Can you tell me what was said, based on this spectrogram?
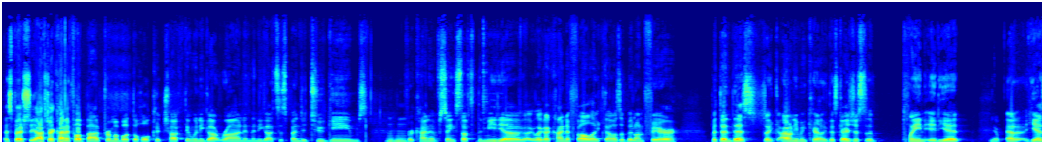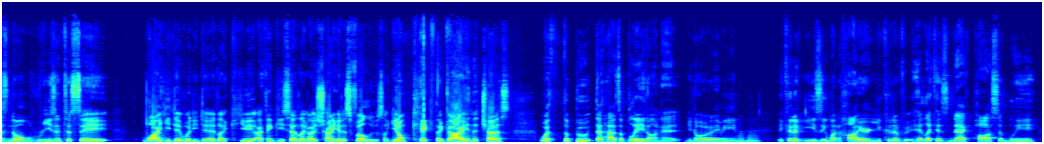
especially after I kind of felt bad for him about the whole Tkachuk thing when he got run and then he got suspended two games mm-hmm. for kind of saying stuff to the media. Like I kind of felt like that was a bit unfair. But then this, like I don't even care. Like this guy's just a plain idiot. Yep. And he has no reason to say why he did what he did. Like he, I think he said like I was trying to get his foot loose. Like you don't kick the guy in the chest with the boot that has a blade on it. You know what I mean? Mm-hmm. It could have easily went higher. You could have hit like his neck possibly.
